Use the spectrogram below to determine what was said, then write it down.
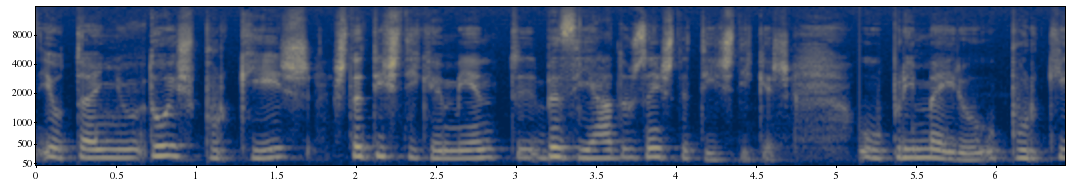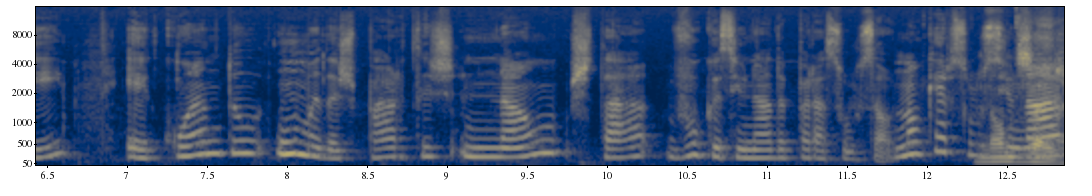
eu tenho dois porquês estatisticamente baseados em estatísticas. O primeiro, o porquê, é quando uma das partes não está vocacionada para a solução. Não quer solucionar.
